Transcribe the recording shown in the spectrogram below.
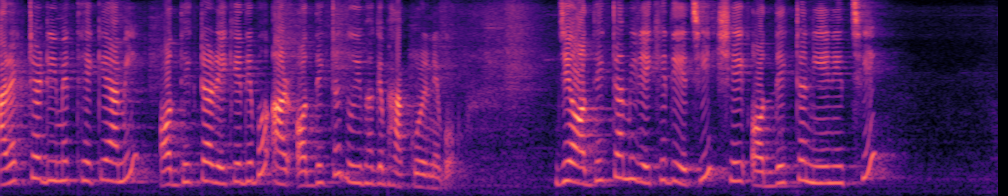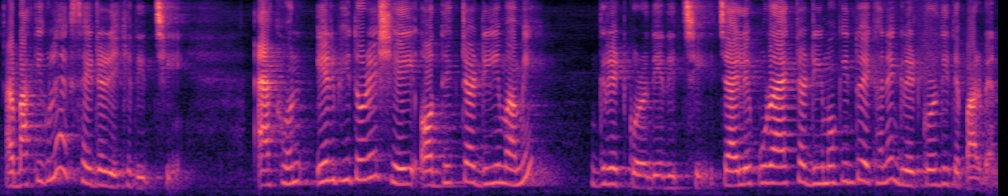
আরেকটা ডিমের থেকে আমি অর্ধেকটা রেখে দেব আর অর্ধেকটা দুই ভাগে ভাগ করে নেব। যে অর্ধেকটা আমি রেখে দিয়েছি, সেই অর্ধেকটা নিয়ে নিচ্ছি আর বাকিগুলো এক সাইডে রেখে দিচ্ছি। এখন এর ভিতরে সেই অর্ধেকটা ডিম আমি গ্রেট করে দিয়ে দিচ্ছি। চাইলে পুরো একটা ডিমও কিন্তু এখানে গ্রেট করে দিতে পারবেন।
